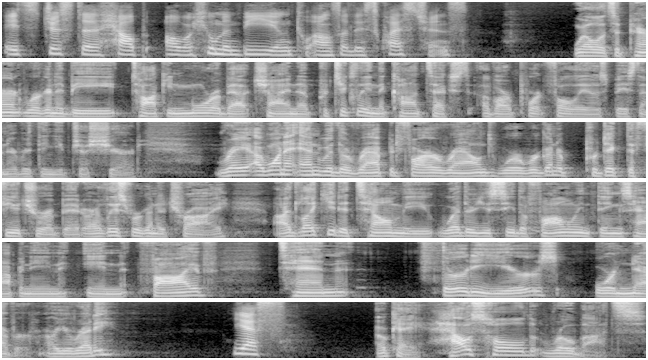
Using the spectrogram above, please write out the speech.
it's just to help our human being to answer these questions. Well, it's apparent we're going to be talking more about China, particularly in the context of our portfolios based on everything you've just shared. Rui, I want to end with a rapid fire round where we're going to predict the future a bit, or at least we're going to try. I'd like you to tell me whether you see the following things happening in 5, 10, 30 years, or never. Are you ready? Yes. Okay. Household robots.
